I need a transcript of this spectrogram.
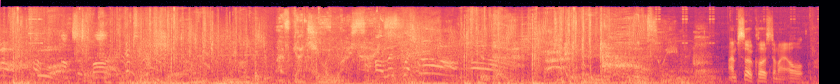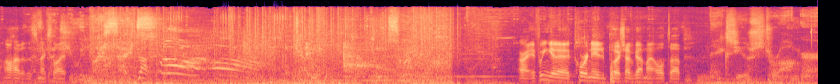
Off. I've got you in my sights. Oh, let's break. Sweep. I'm so close to my ult. I'll have it this next life. You in my sights. All right, if we can get a coordinated push, I've got my ult up. Makes you stronger.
